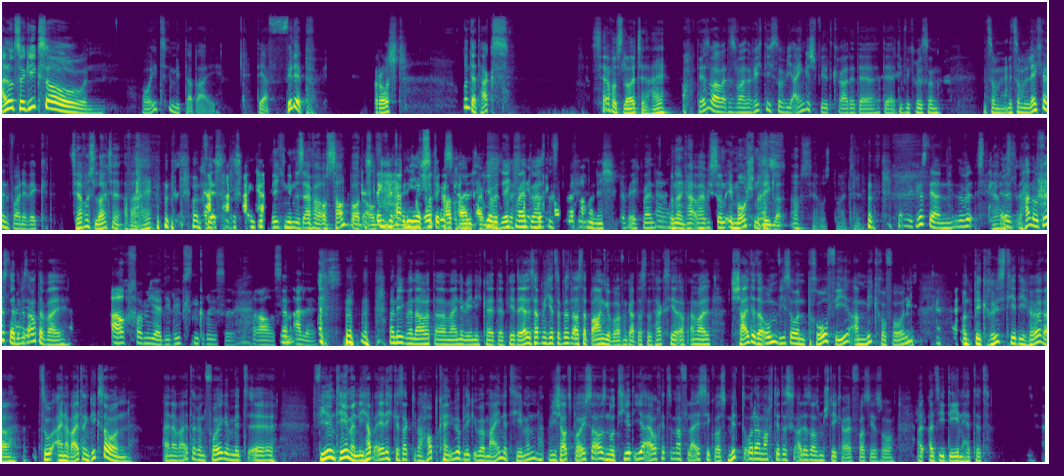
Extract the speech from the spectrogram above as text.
Hallo zur Geekzone. Heute mit dabei der Philipp Prost. und der Tax. Servus Leute, hi. Ach, das war, das war richtig so wie eingespielt gerade, der, der, die Begrüßung. Mit so, mit so einem Lächeln vorneweg. Servus Leute, aber hi. Und Das, das Ich nehme das einfach aufs Soundboard das auf. klingt jetzt wie die Erotik-Hotline. Ich habe jetzt echt gemeint, du hast das- das machen wir nicht. ich gemeint, Und dann habe ich so einen Emotion-Regler. Oh, servus Leute. Christian, du, bist- Servus. äh, hallo Christian, du bist auch dabei. Auch von mir, die liebsten Grüße raus an alle. Und ich bin auch da, meine Wenigkeit, der Peter. Ja, das hat mich jetzt ein bisschen aus der Bahn geworfen gehabt, dass der Taxi auf einmal schaltet er um wie so ein Profi am Mikrofon und begrüßt hier die Hörer zu einer weiteren Geekzone, einer weiteren Folge mit äh, vielen Themen. Ich habe ehrlich gesagt überhaupt keinen Überblick über meine Themen. Wie schaut's bei euch so aus? Notiert ihr auch jetzt immer fleißig was mit oder macht ihr das alles aus dem Stegreif, was ihr so al- als Ideen hättet?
